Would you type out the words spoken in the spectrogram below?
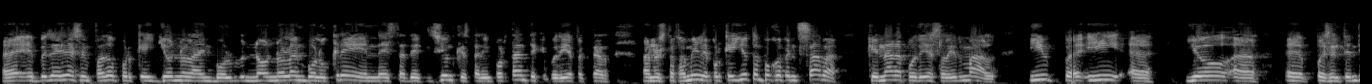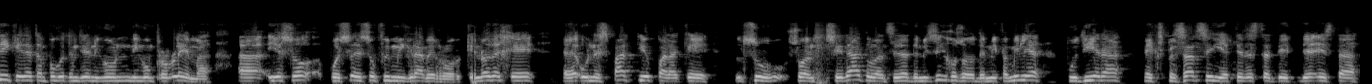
Eh, pues ella se enfadó porque yo no la, no, no la involucré en esta decisión que es tan importante, que podía afectar a nuestra familia, porque yo tampoco pensaba que nada podía salir mal. Y, y eh, yo uh, eh, pues entendí que ella tampoco tendría ningún, ningún problema. Ah, y eso, pues eso fue mi grave error, que no dejé eh, un espacio para que su, su, ansiedad o la ansiedad de mis hijos o de mi familia pudiera expresarse y hacer esta, esta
